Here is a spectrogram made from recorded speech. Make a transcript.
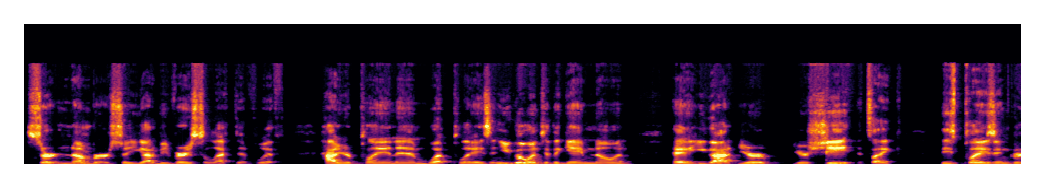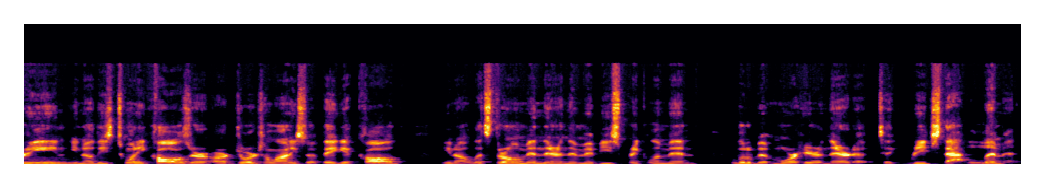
certain number. So you got to be very selective with how you're playing him, what plays, and you go into the game knowing, hey, you got your your sheet. It's like these plays in green. You know, these 20 calls are, are George Holani. So if they get called, you know, let's throw them in there, and then maybe you sprinkle them in a little bit more here and there to to reach that limit.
